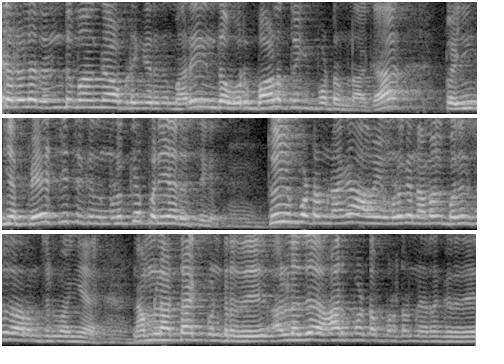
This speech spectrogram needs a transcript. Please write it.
கல்லுல ரெண்டு மாங்காய் அப்படிங்கிறது மாதிரி இந்த ஒரு பாலை தூக்கி போட்டோம்னாக்கா இப்போ இங்க பேசிட்டு இருக்கிறது முழுக்க பெரியாரிஸ்டுகள் தூக்கி போட்டோம்னாக்கா அவங்க முழுக்க நமக்கு பதில் சொல்ல ஆரம்பிச்சிருவாங்க. நம்மளை அட்டாக் பண்றது அல்லது ஆர்ப்பாட்டம் பண்றோம்னு இறங்குறது.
